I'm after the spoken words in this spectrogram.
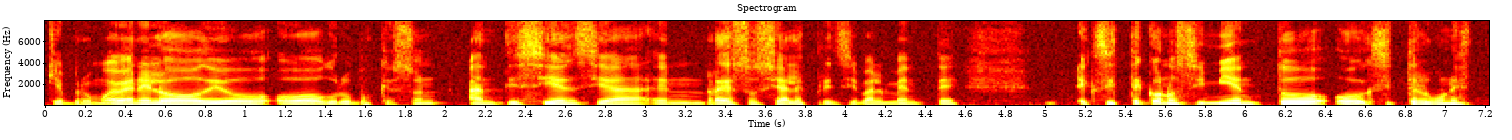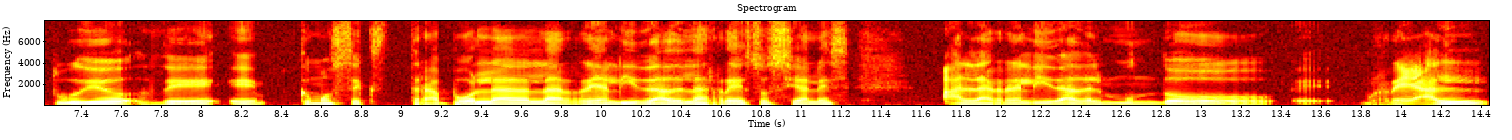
que promueven el odio o grupos que son anticiencia en redes sociales principalmente, ¿existe conocimiento o existe algún estudio de cómo se extrapola la realidad de las redes sociales a la realidad del mundo real?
